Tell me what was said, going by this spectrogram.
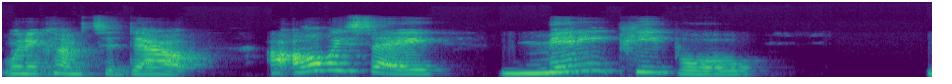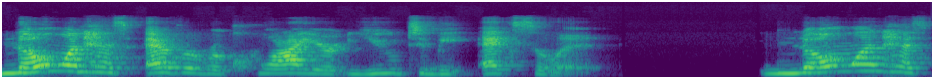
when it comes to doubt, I always say many people, no one has ever required you to be excellent. No one has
